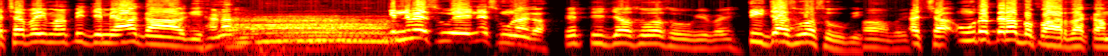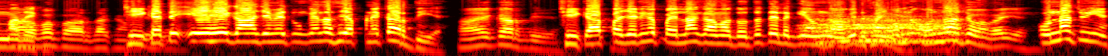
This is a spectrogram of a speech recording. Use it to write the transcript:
ਅੱਛਾ ਬਾਈ ਮਨਪ੍ਰੀਤ ਜਿਵੇਂ ਆ ਗਾਂ ਆ ਗਈ ਹਨਾ? ਕਿੰਨਵੇਂ ਸੂਏ ਇਹਨੇ ਸੂਣਾਗਾ? ਇਹ ਤੀਜਾ ਸੂਆ ਸੂਗੀ ਬਾਈ। ਤੀਜਾ ਸੂਆ ਸੂਗੀ। ਹਾਂ ਬਾਈ। ਅੱਛਾ ਉਹ ਤਾਂ ਤੇਰਾ ਵਪਾਰ ਦਾ ਕੰਮ ਆ ਦੇਖ। ਵਪਾਰ ਦਾ ਕੰਮ ਠੀਕ ਹੈ ਤੇ ਇਹ ਗਾਂ ਜਿਵੇਂ ਤੂੰ ਕਹਿੰਦਾ ਸੀ ਆਪਣੇ ਘਰ ਦੀ ਹੈ। ਹਾਂ ਇਹ ਕਰਦੀ ਹੈ। ਠੀਕ ਹੈ ਆਪਾਂ ਜਿਹੜੀਆਂ ਪਹਿਲਾਂ ਗਾਵਾਂ ਦੁੱਧ ਤੇ ਲੱਗੀਆਂ ਹੋਈਆਂ ਉਹ ਵੀ ਦਿਖਾਈਆਂ। ਉਹਨਾਂ ਚੋਂ ਹੈ ਬਾਈ ਉਹਨਾਂ ਚੋਂ ਹੀ ਹੈ।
